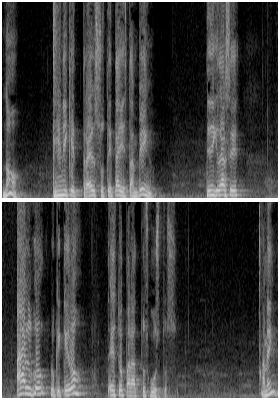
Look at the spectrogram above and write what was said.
No, tiene que traer sus detalles también. Tiene que darse algo, lo que quedó, esto para tus gustos. Amén.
